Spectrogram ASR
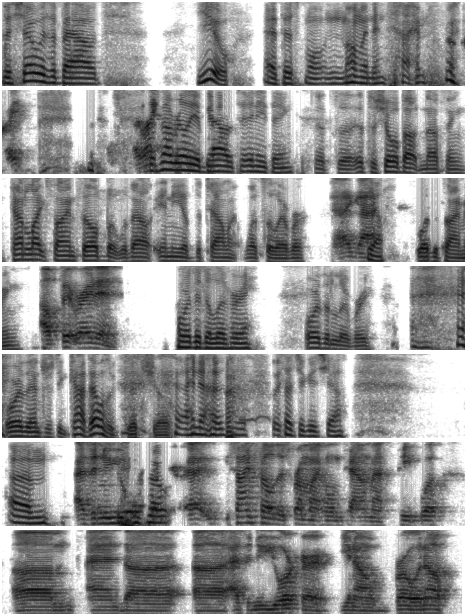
The show is about you at this mo- moment in time. Right. Like it's not really about anything. It's a it's a show about nothing, kind of like Seinfeld, but without any of the talent whatsoever I got Yeah. it. or the timing I'll fit right in. Or the delivery. or the delivery or the interesting. God, that was a good show. I know it's such a good show. Um, As a New Yorker, so uh, Seinfeld is from my hometown, Massapequa. Um, and uh, uh, as a New Yorker, you know, growing up,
